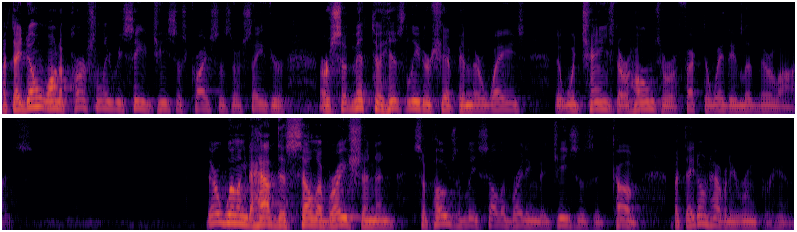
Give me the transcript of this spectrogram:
But they don't want to personally receive Jesus Christ as their Savior or submit to His leadership in their ways that would change their homes or affect the way they live their lives. They're willing to have this celebration and supposedly celebrating that Jesus had come, but they don't have any room for Him.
